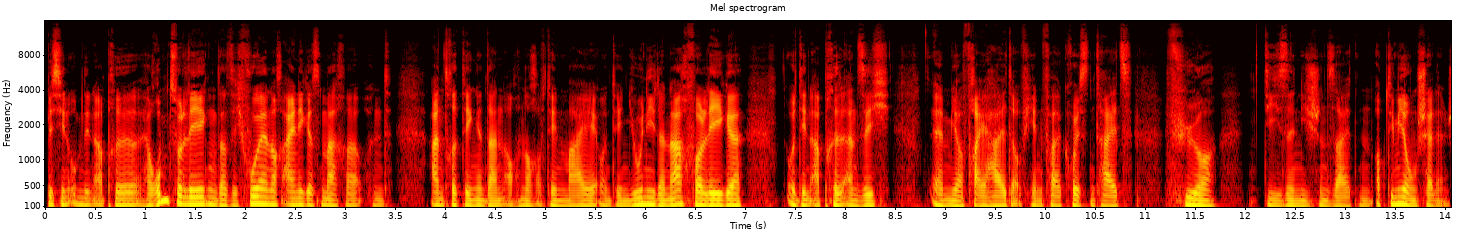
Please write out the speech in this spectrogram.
bisschen um den April herumzulegen, dass ich vorher noch einiges mache und andere Dinge dann auch noch auf den Mai und den Juni danach verlege und den April an sich äh, mir frei halte, auf jeden Fall größtenteils für diese Nischenseiten Optimierung Challenge.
